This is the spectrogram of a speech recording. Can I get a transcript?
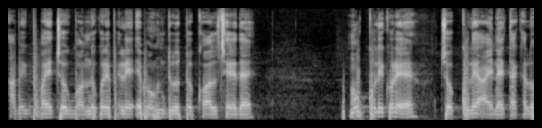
আবেগ ভয়ে চোখ বন্ধ করে ফেলে এবং দ্রুত কল ছেড়ে দেয়। মুখ খুলি করে চোখ খুলে আয়নায় তাকালো।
